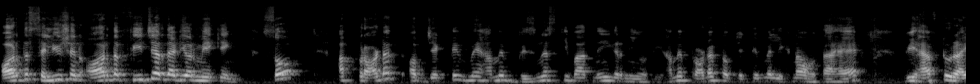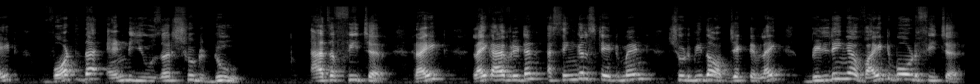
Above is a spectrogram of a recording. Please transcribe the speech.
or the solution or the feature that you're making so a product objective में हमें business की बात नहीं करनी होती हमें product objective में लिखना होता है we have to write what the end user should do as a feature right? Like i've written a single statement should be the objective. Like building a whiteboard feature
